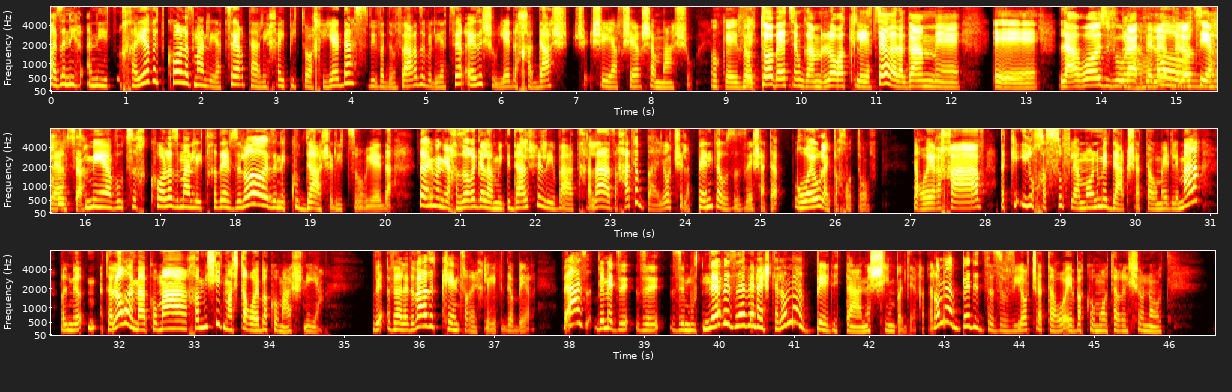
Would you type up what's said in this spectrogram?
אז אני, אני חייבת כל הזמן לייצר תהליכי פיתוח ידע סביב הדבר הזה ולייצר איזשהו ידע חדש ש, שיאפשר שם משהו. אוקיי, okay, ו... ואותו בעצם גם לא רק לייצר, אלא גם אה, לארוז, ואולי, לארוז ולהוציא החוצה. להטמיע, והוא צריך כל הזמן להתחדש, זה לא איזה נקודה של ייצור ידע. טוב, אם אני אחזור רגע למגדל שלי בהתחלה, אז אחת הבעיות של הפנטהאוז הזה, שאתה רואה אולי פחות טוב. אתה רואה רחב, אתה כאילו חשוף להמון מידע כשאתה עומד למעלה, אבל אתה לא רואה מהקומה החמישית מה שאתה רואה בקומה השנייה. ועל הדבר הזה כן צריך להתגבר. ואז באמת זה, זה, זה מותנה בזה בעיניי שאתה לא מאבד את האנשים בדרך, אתה לא מאבד את הזוויות שאתה רואה בקומות הראשונות.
